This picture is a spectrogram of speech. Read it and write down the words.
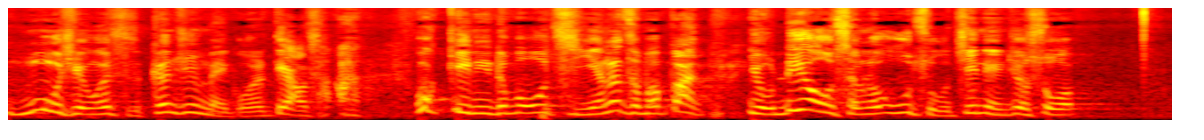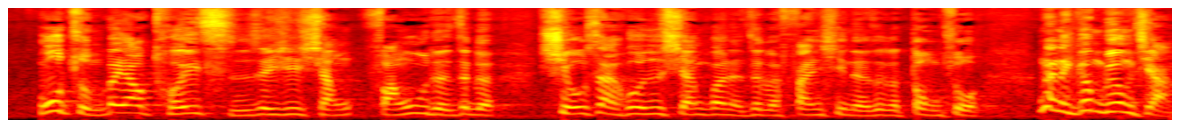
目前为止，根据美国的调查啊，我给你的摩吉啊，那怎么办？有六成的屋主今年就说，我准备要推迟这些相房屋的这个修缮或者是相关的这个翻新的这个动作。那你更不用讲，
